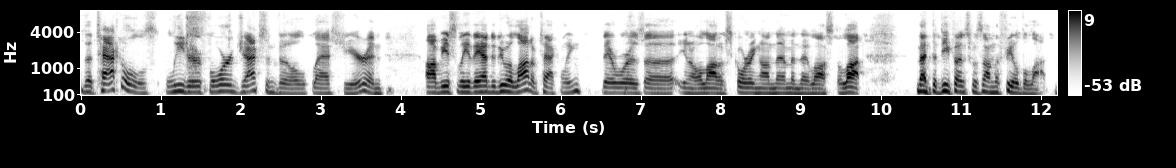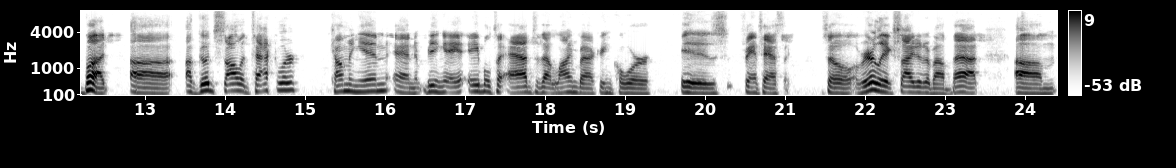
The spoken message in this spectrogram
the tackles leader for Jacksonville last year, and obviously they had to do a lot of tackling. There was uh, you know a lot of scoring on them, and they lost a lot. Meant the defense was on the field a lot, but uh, a good solid tackler coming in and being a- able to add to that linebacking core is fantastic. So really excited about that. Um,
